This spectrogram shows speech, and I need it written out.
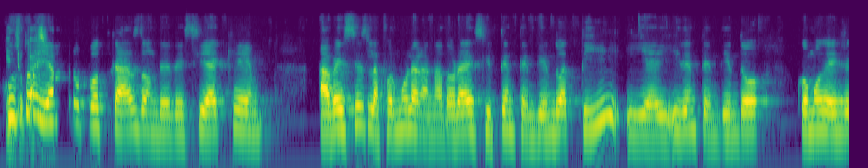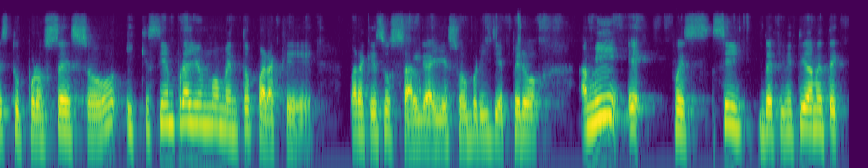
Justo había otro podcast donde decía que a veces la fórmula ganadora es irte entendiendo a ti y e ir entendiendo cómo eres tu proceso y que siempre hay un momento para que, para que eso salga y eso brille. Pero a mí, eh, pues sí, definitivamente,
